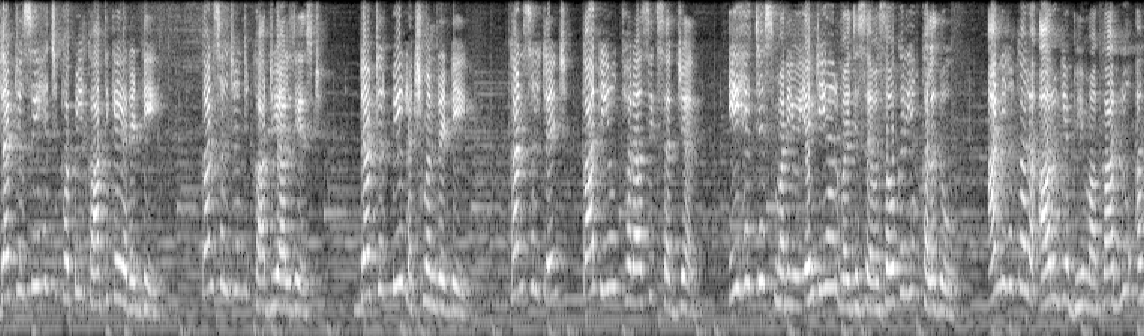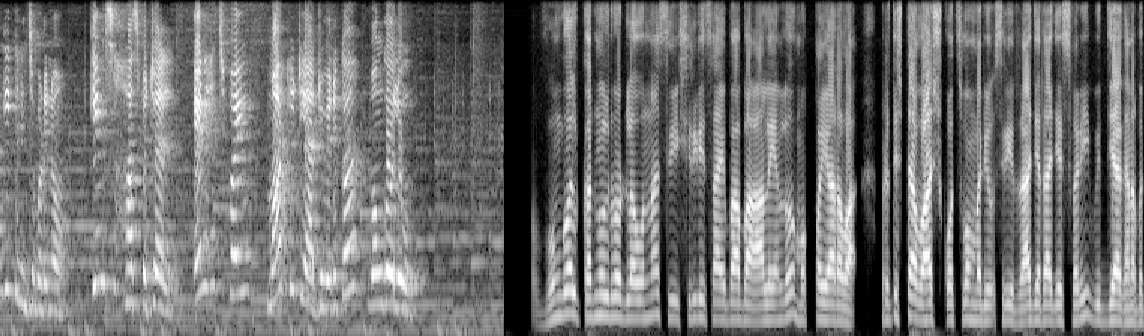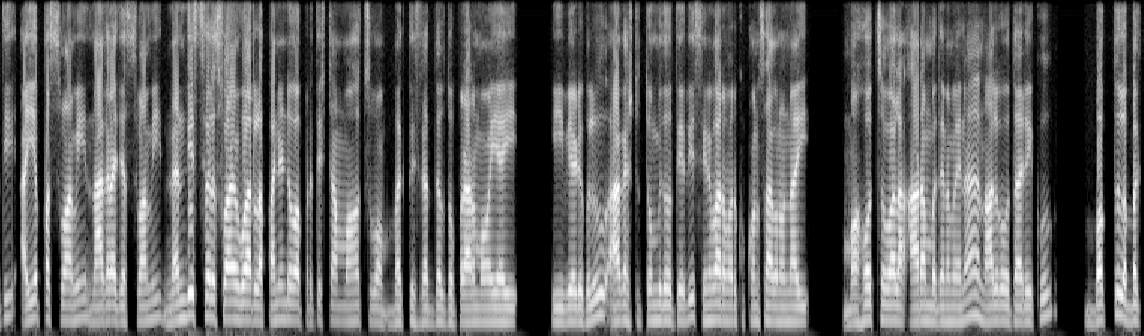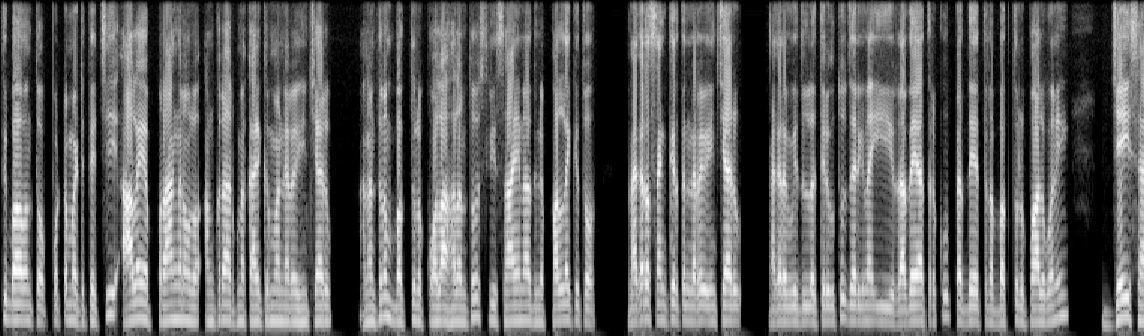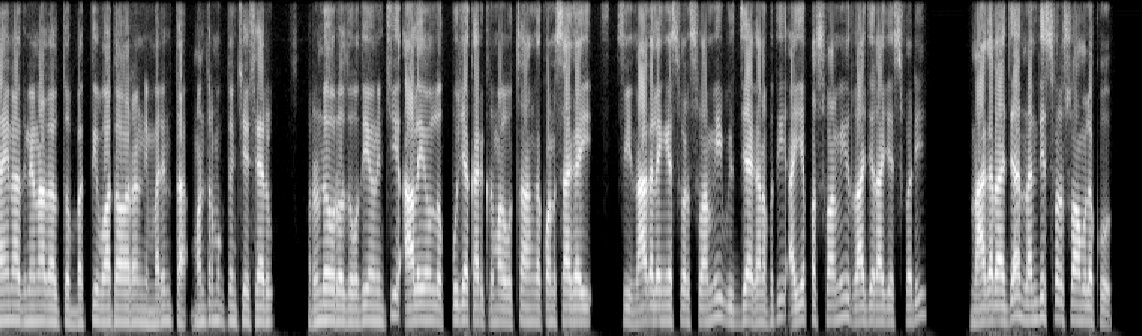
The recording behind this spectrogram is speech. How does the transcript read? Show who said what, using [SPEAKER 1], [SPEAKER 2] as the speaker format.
[SPEAKER 1] Doctor CH Kapil Karthikeya Reddy consultant cardiologist doctor P Lakshman Reddy consultant cardio thoracic surgeon EHS మరియు ఎన్టీఆర్ వైద్య సేవ సౌకర్యం కలదు. అన్ని రకాల ఆరోగ్య బీమా కార్డులు అంగీకరించబడును. KIMS hospital NH five market yard వెనుక ఒంగోలు.
[SPEAKER 2] ఒంగోలు కర్నూలు రోడ్లో ఉన్న శ్రీ షిరిడి సాయిబాబా ఆలయంలో ముప్పై ఆరవ ప్రతిష్టా వార్షికోత్సవం మరియు శ్రీ రాజరాజేశ్వరి విద్యా గణపతి అయ్యప్ప స్వామి నాగరాజ స్వామి నందీశ్వర స్వామివార్ల పన్నెండవ ప్రతిష్టా మహోత్సవం భక్తి శ్రద్ధలతో ప్రారంభమయ్యాయి. ఈ వేడుకలు ఆగస్టు తొమ్మిదవ తేదీ శనివారం వరకు కొనసాగనున్నాయి. మహోత్సవాల ఆరంభ దినమైన నాలుగవ తారీఖు భక్తుల భక్తి భావంతో పుట్టమట్టి తెచ్చి ఆలయ ప్రాంగణంలో అంకురార్పణ కార్యక్రమాన్ని నిర్వహించారు. అనంతరం భక్తుల కోలాహలంతో శ్రీ సాయినాథుని పల్లకితో నగర సంకీర్తన నిర్వహించారు. నగర వీధుల్లో తిరుగుతూ జరిగిన ఈ రథయాత్రకు పెద్ద ఎత్తున భక్తులు పాల్గొని జై సాయినాథ్ నినాదాలతో భక్తి వాతావరణాన్ని మరింత మంత్రముగ్ధం చేశారు. రెండవ రోజు ఉదయం నుంచి ఆలయంలో పూజా కార్యక్రమాలు ఉత్సాహంగా కొనసాగాయి. శ్రీ నాగలింగేశ్వర స్వామి విద్యా గణపతి అయ్యప్ప స్వామి రాజరాజేశ్వరి నాగరాజ నందీశ్వర స్వాములకు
